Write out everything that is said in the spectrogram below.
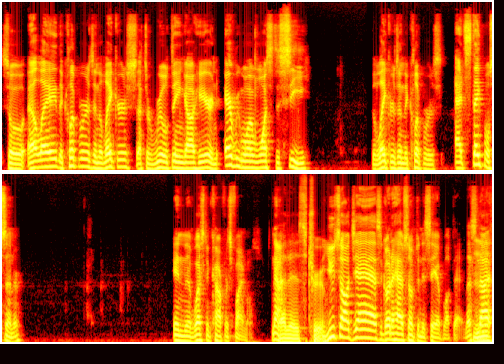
so LA, the Clippers and the Lakers, that's a real thing out here. And everyone wants to see the Lakers and the Clippers at Staples Center in the Western Conference Finals. Now that is true. Utah Jazz are going to have something to say about that. Let's mm-hmm. not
